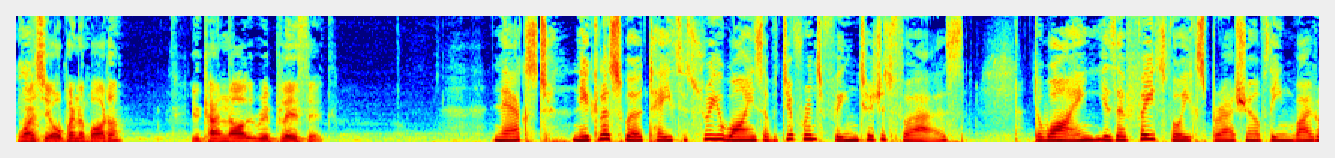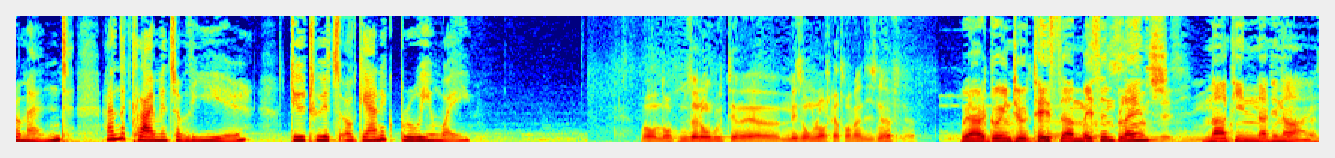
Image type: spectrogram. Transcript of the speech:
Vin très Once you open a bottle, you cannot replace it. Next, Nicholas will taste three wines of different vintages for us. The wine is a faithful expression of the environment and the climate of the year due to its organic brewing way. Bon, donc nous allons goûter euh, Maison Blanche 99. We are going to taste the Maison Blanche 1999.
